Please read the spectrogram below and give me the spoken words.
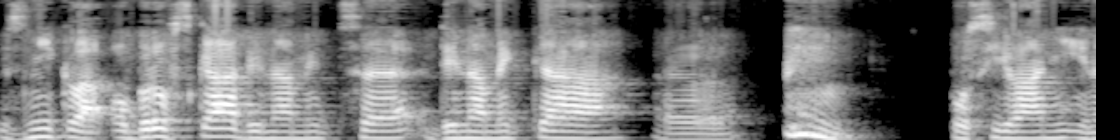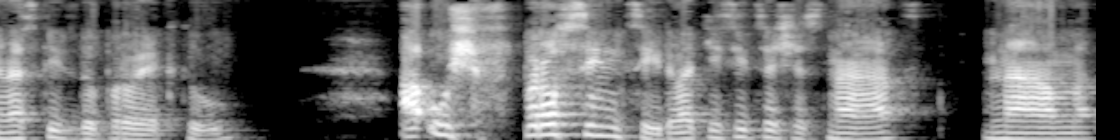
vznikla obrovská dynamice, dynamika eh, posílání investic do projektu A už v prosinci 2016 nám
